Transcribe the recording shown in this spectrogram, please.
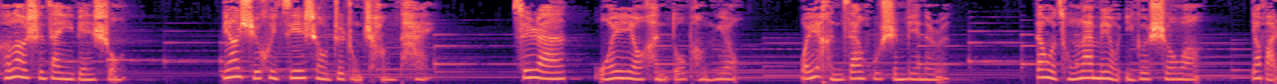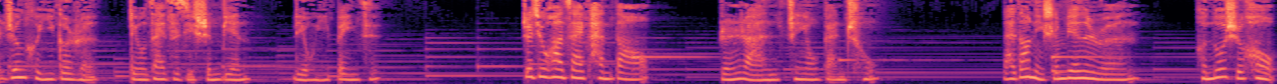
何老师在一边说。你要学会接受这种常态，虽然我也有很多朋友，我也很在乎身边的人，但我从来没有一个奢望，要把任何一个人留在自己身边，留一辈子。这句话再看到，仍然真有感触。来到你身边的人，很多时候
